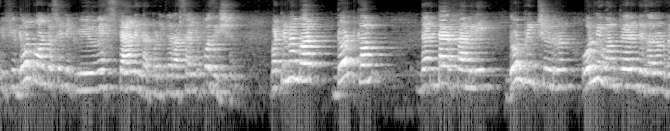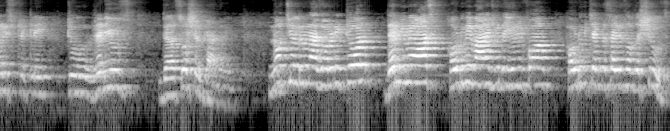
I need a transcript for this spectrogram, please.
if you don't want to sit, you may stand in that particular assigned position. But remember, don't come the entire family, don't bring children, only one parent is allowed very strictly to reduce the social gathering. No children as already told, then you may ask, how do we manage with the uniform? How do we check the sizes of the shoes?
